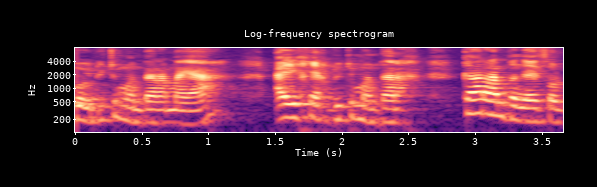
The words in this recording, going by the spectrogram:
jooy du ci mën dara mayaa ay xeex du ci mën dara 40 ngay sol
